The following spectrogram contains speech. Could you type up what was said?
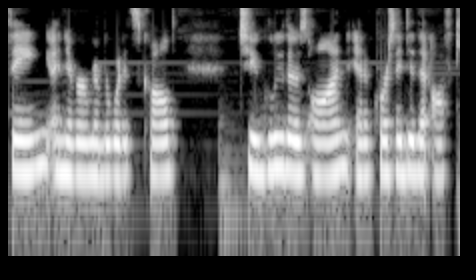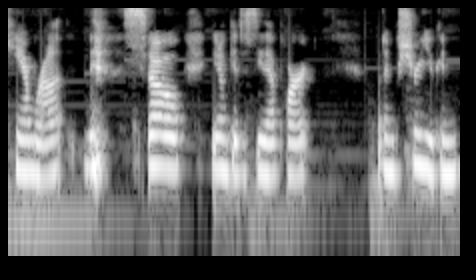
thing, I never remember what it's called, to glue those on. And of course I did that off camera, so you don't get to see that part. But I'm sure you can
